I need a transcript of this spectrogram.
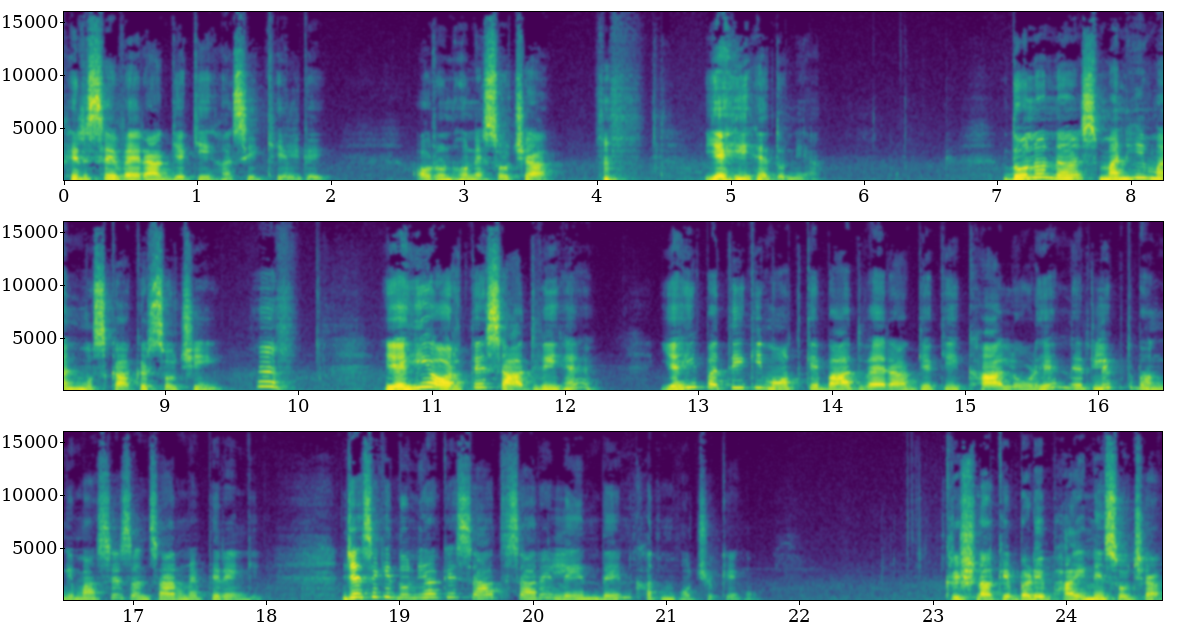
फिर से वैराग्य की हँसी खेल गई और उन्होंने सोचा हम्म, यही है दुनिया। दोनों नर्स मन ही मन मुस्काकर सोची हम्म, यही औरतें साध्वी हैं। यही पति की मौत के बाद वैराग्य की खाल ओढ़े निर्लिप्त भंगिमा से संसार में फिरेंगी। जैसे कि दुनिया के साथ सारे लेन देन खत्म हो चुके हों। कृष्णा के बड़े भाई ने सोचा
